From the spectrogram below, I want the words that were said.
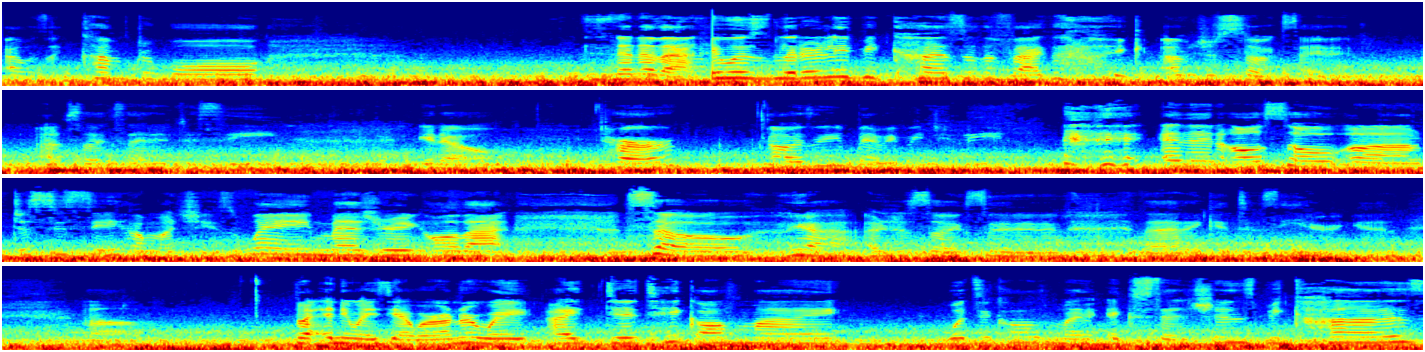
I was uncomfortable. None of that. It was literally because of the fact that like I'm just so excited. I'm so excited to see, you know, her. I was eating baby Julie. and then also um, just to see how much she's weighing, measuring, all that. So yeah, I'm just so excited that I get to see her again. Um, but anyways, yeah, we're on our way. I did take off my, what's it called? My extensions because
